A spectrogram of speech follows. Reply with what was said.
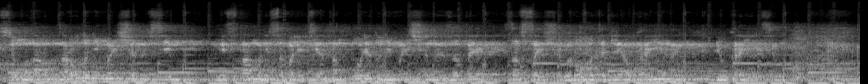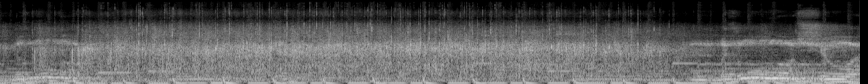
всьому народу Німеччини, всім містам, муніципалітетам, уряду Німеччини за те, за все, що ви робите для України і українців. Безумовно, Безумовно, що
